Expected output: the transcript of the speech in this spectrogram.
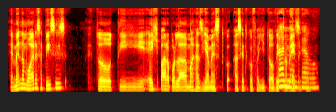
Εμένα μου άρεσε επίσης το ότι έχει πάρα πολλά μαγαζιά με ασιατικό, ασιατικό φαγητό, Α, ναι, βιετναμέζικο. μπράβο.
